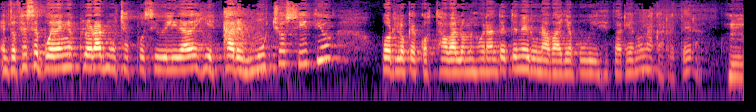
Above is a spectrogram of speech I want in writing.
Entonces se pueden explorar muchas posibilidades y estar en muchos sitios por lo que costaba a lo mejor antes tener una valla publicitaria en una carretera. Mm,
